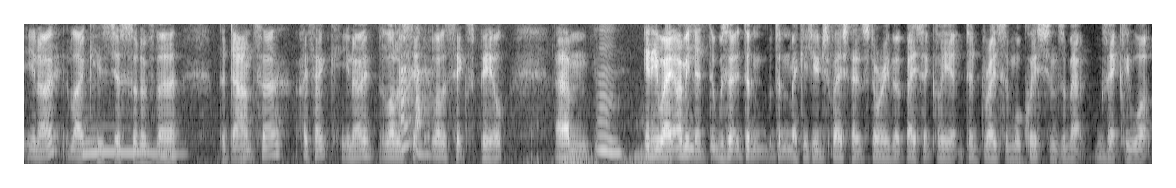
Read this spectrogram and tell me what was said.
You know, like mm. he's just sort of the the dancer. I think you know a lot of ah. se- a lot of sex appeal. Um, mm. Anyway, I mean, it, it, was it didn't didn't make a huge splash that story, but basically it did raise some more questions about exactly what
